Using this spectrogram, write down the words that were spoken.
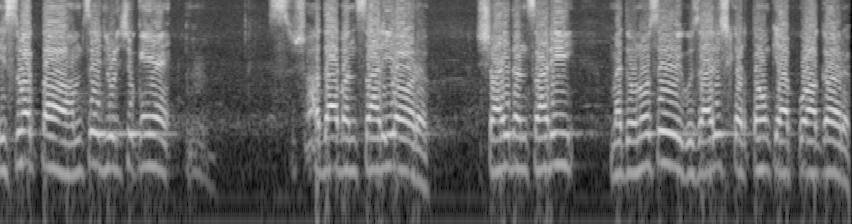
इस वक्त हमसे जुड़ चुके हैं शादाब अंसारी और शाहिद अंसारी, मैं दोनों से गुजारिश करता हूँ कि आपको आकर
